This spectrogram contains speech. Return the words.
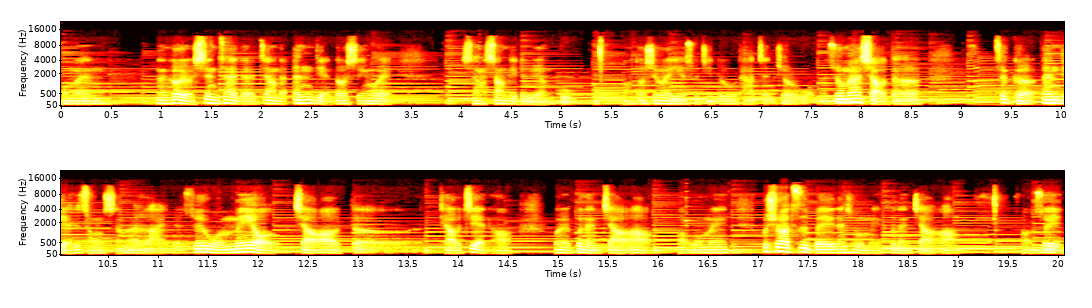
我们能够有现在的这样的恩典，都是因为像上帝的缘故，啊，都是因为耶稣基督他拯救了我们，所以我们要晓得这个恩典是从神而来的，所以我们没有骄傲的条件哦，我也不能骄傲哦，我们不需要自卑，但是我们也不能骄傲，哦，所以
